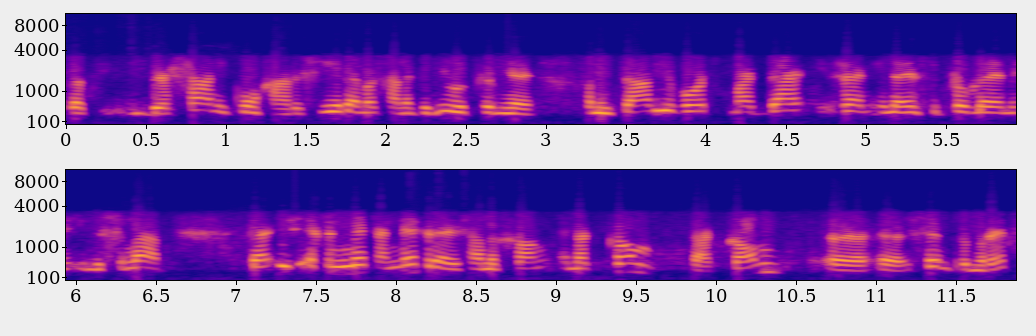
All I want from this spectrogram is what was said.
Dat die Bersani kon gaan regeren en waarschijnlijk de nieuwe premier van Italië wordt. Maar daar zijn ineens de problemen in de Senaat. Daar is echt een nek-aan-nek race aan de gang. En daar kan, daar kan centrumrechts,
